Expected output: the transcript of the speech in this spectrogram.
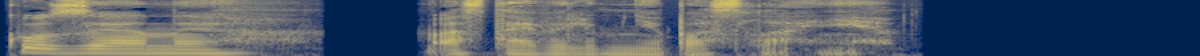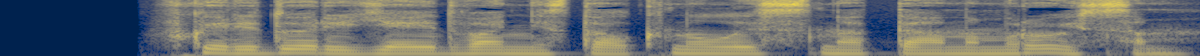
Кузены оставили мне послание. В коридоре я едва не столкнулась с Натаном Ройсом.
